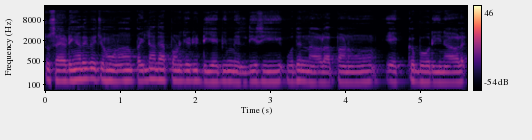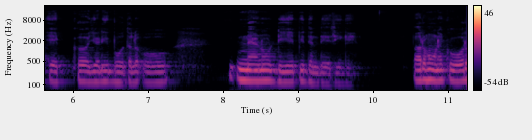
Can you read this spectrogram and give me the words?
ਸੁਸਾਇਟੀਆਂ ਦੇ ਵਿੱਚ ਹੁਣ ਪਹਿਲਾਂ ਤਾਂ ਆਪਾਂ ਨੂੰ ਜਿਹੜੀ ਡੀ ਏ ਪੀ ਮਿਲਦੀ ਸੀ, ਉਹਦੇ ਨਾਲ ਆਪਾਂ ਨੂੰ ਇੱਕ ਬੋਰੀ ਨਾਲ ਇੱਕ ਜਿਹੜੀ ਬੋਤਲ ਉਹ ਨੈਨੋ ਡੀਏਪੀ ਦਿੰਦੇ ਸੀਗੇ। ਪਰ ਹੁਣ ਇੱਕ ਹੋਰ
